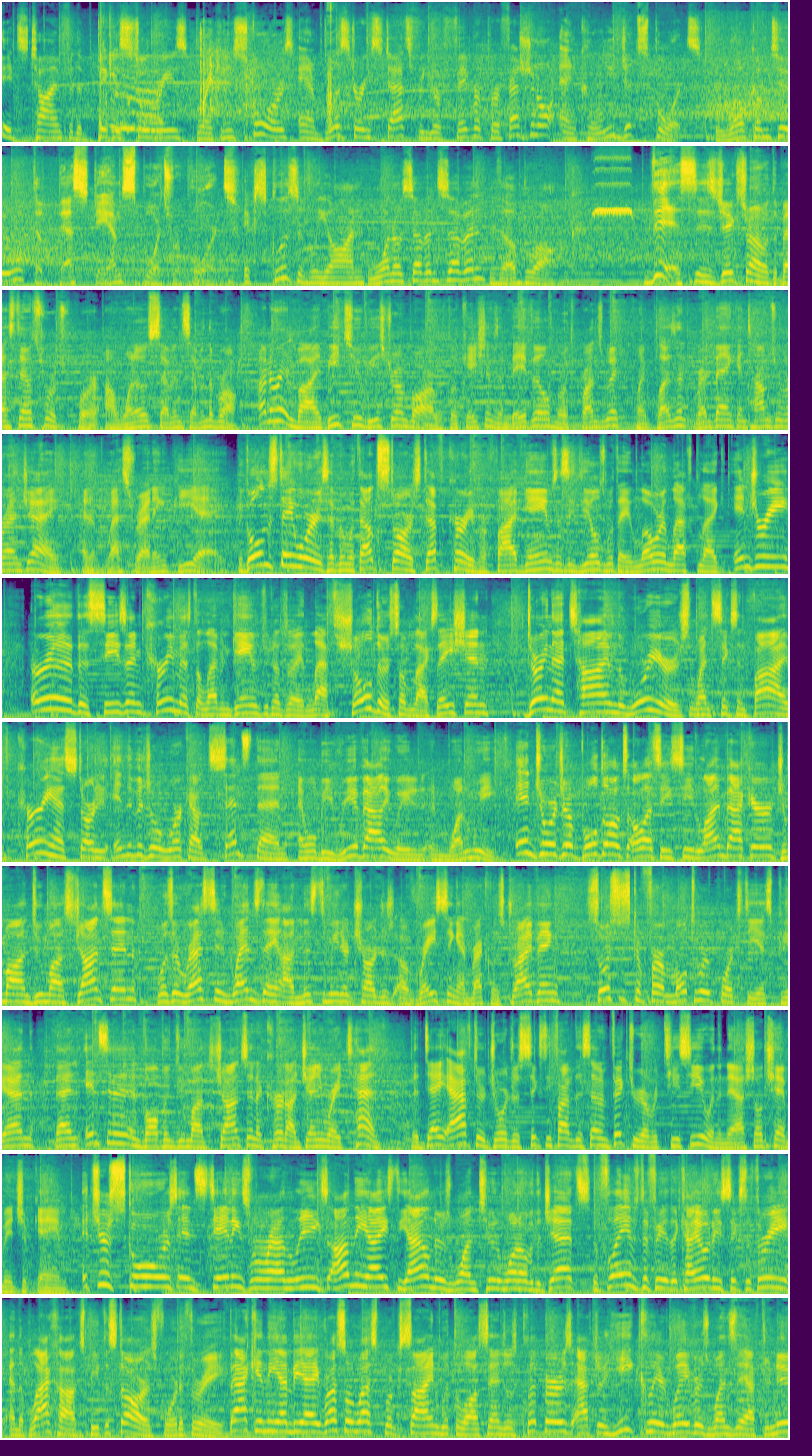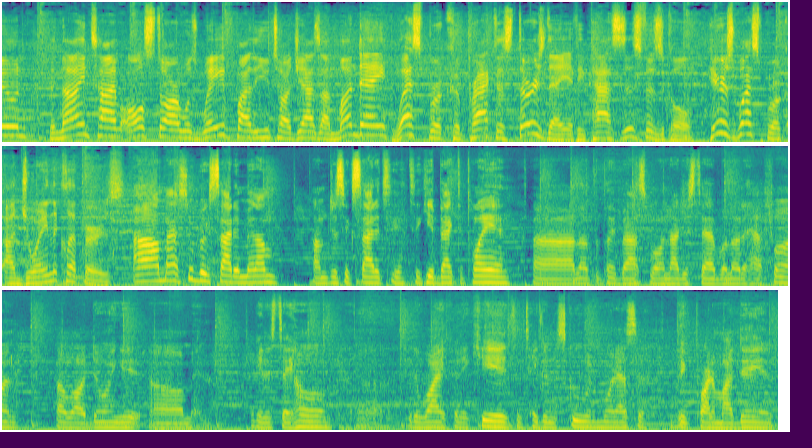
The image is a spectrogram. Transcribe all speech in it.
It's time for the biggest stories, breaking scores, and blistering stats for your favorite professional and collegiate sports. Welcome to The Best Damn Sports Report. exclusively on 1077 The Bronx. This is Jake Serrano with the Best Damn Sports Report on 1077 The Bronx. Underwritten by B2 Bistro and Bar with locations in Bayville, North Brunswick, Point Pleasant, Red Bank, and Toms River NJ, and in West Reading, PA. The Golden State Warriors have been without star Steph Curry for five games as he deals with a lower left leg injury. Earlier this season, Curry missed 11 games because of a left shoulder subluxation. During that time, the Warriors went 6 and 5. Curry has started individual workouts since then and will be reevaluated in one week. In Georgia, Bulldogs All SEC linebacker Jamon Dumas Johnson was arrested Wednesday on misdemeanor charges of racing and reckless driving. Sources confirm multiple reports to ESPN that an incident involving Dumas Johnson occurred on January 10th the day after Georgia's 65 7 victory over TCU in the national championship game. It's your scores and standings from around leagues. On the ice, the Islanders won 2 1 over the Jets, the Flames defeated the Coyotes 6 3, and the Blackhawks beat the Stars 4 3. Back in the NBA, Russell Westbrook signed with the Los Angeles Clippers after he cleared waivers Wednesday afternoon. The nine time All Star was waived by the Utah Jazz on Monday. Westbrook could practice Thursday if he passes his physical. Here's Westbrook on joining the Clippers. Uh, man, super excited, man. I'm I'm just excited to, to get back to playing. Uh, I love to play basketball, not just that, but I love to have fun uh, while doing it. Um, and I get to stay home, uh, the wife and the kids, and take them to school in the morning. That's a big part of my day, and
